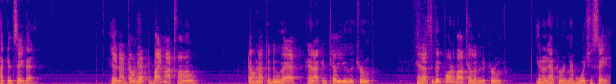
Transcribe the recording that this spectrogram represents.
I can say that. And I don't have to bite my tongue, don't have to do that, and I can tell you the truth. And that's the good part about telling the truth. You don't have to remember what you said.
